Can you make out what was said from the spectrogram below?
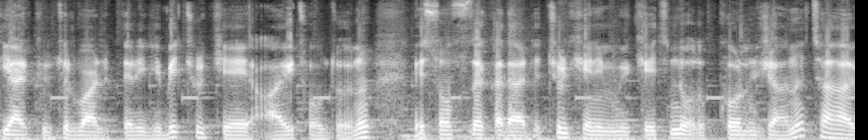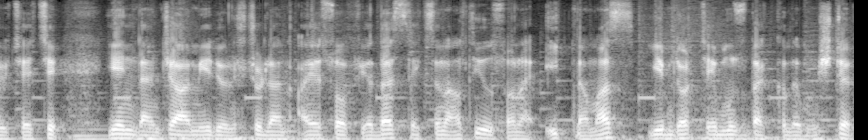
diğer kültür varlıkları gibi Türkiye'ye ait olduğunu ve sonsuza kadar da Türkiye'nin mülkiyetinde olup korunacağını taahhüt etti. Yeniden camiye dönüştürülen Ayasofya'da 86 yıl sonra ilk namaz 24 Temmuz'da kılınmıştı.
